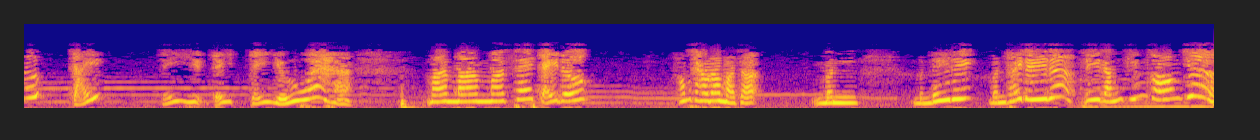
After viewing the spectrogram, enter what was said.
nước chảy, chảy, chảy, chảy dữ quá à. Mà, mà, mà xe chạy được. Không sao đâu mà sợ. Mình, mình đi đi, mình phải đi đó, đi đặng kiếm con chứ.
